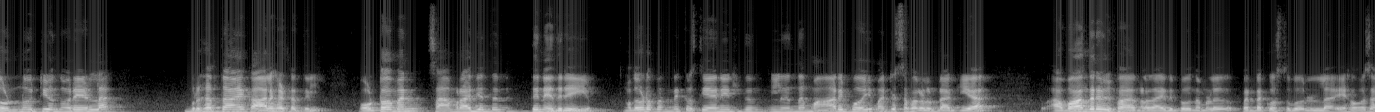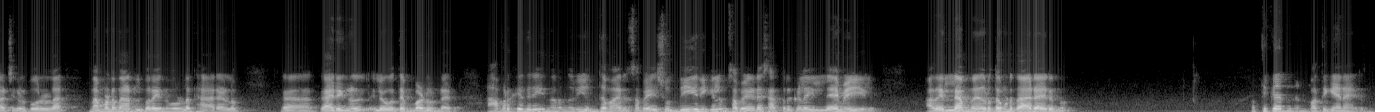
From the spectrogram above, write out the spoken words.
തൊണ്ണൂറ്റി ഒന്ന് വരെയുള്ള ബൃഹത്തായ കാലഘട്ടത്തിൽ ഓട്ടോമൻ സാമ്രാജ്യത്തിനെതിരെയും അതോടൊപ്പം തന്നെ ക്രിസ്ത്യാനിറ്റിയിൽ നിന്ന് മാറിപ്പോയി മറ്റു സഭകളുണ്ടാക്കിയ അവാന്തര വിഭാഗങ്ങൾ അതായത് ഇപ്പോൾ നമ്മൾ പെന്തക്കോസ്തു പോലുള്ള യഹോവ സാക്ഷികൾ പോലുള്ള നമ്മുടെ നാട്ടിൽ പറയുന്ന പോലുള്ള ധാരാളം കാര്യങ്ങൾ ലോകത്തെമ്പാടും ഉണ്ടായിരുന്നു. അവർക്കെതിരെ നടന്നൊരു യുദ്ധമായിരുന്നു. സഭയെ ശുദ്ധീകരിക്കലും സഭയുടെ ശത്രുക്കളെ ഇല്ലായ്മ ചെയ്യലും. അതെല്ലാം നേതൃത്വം കൊടുത്ത ആരായിരുന്നു? വത്തിക്കാനായിരുന്നു.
